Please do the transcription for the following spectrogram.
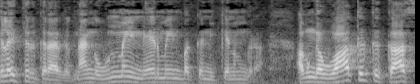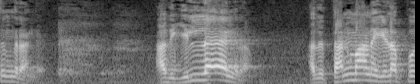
திளைத்திருக்கிறார்கள். நாங்க உண்மையின் நேர்மையின் பக்கம் நிக்கணுங்கிறோம் அவங்க வாக்குக்கு காசுங்கிறாங்க. அது இல்லங்கிறோம் அது தன்மான இழப்பு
